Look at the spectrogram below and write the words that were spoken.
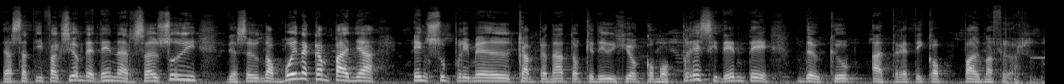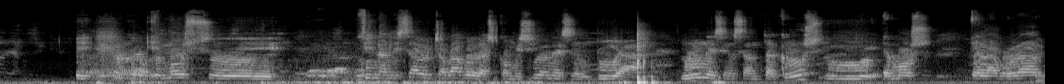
la satisfacción de Denar Salsuri de hacer una buena campaña en su primer campeonato que dirigió como presidente del Club Atlético Palmaflor. Hemos eh, finalizado el trabajo de las comisiones el día lunes en Santa Cruz y hemos elaborado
